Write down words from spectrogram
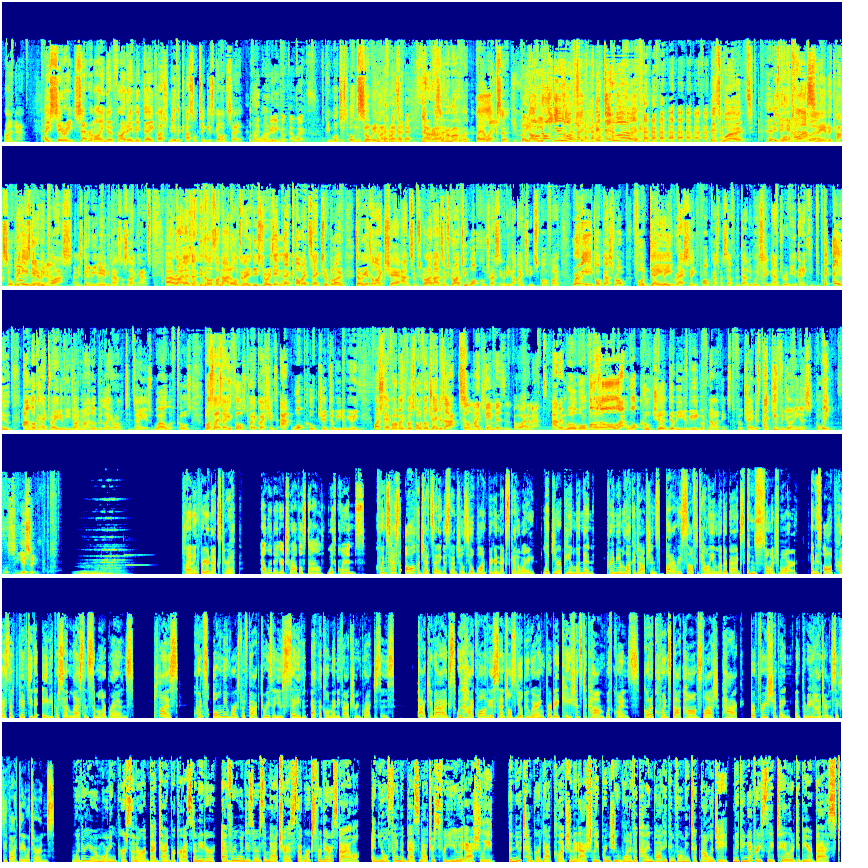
right now. Hey Siri, set reminder Friday midday. Clash near the castle tickets go on sale. Will that work? I really hope that works. People are just unsubbing left, right, centre. You pressing my phone. Hey Alexa. Play no, Queen. not you, Lottie. It did work. it's worked. It's put It class near the castle, but It's going to be enough. class, and it's going to be near the class. castle, so that counts. Uh, right, let us know your thoughts on that and all today's news stories in the comment section below. Don't forget to like, share, and subscribe. And subscribe to What Culture Wrestling on either iTunes, Spotify, wherever you get your podcasts from for daily wrestling podcast. Myself and the Dudley Boys sitting down to review NXT 2.0 and look ahead to AEW Dynamite a little bit later on today as well, of course. Plus, let us know your thoughts, Twitter questions at What Culture WWE. Watch there, follow both of us, follow Phil Chambers at Fill my chambers and follow Adam at. Adam Wilborn. Follow us all at What Culture WWE. But for now, my thanks to Phil Chambers. Thank you for joining us, and we will see you soon. Planning for your next trip? Elevate your travel style with Quince. Quince has all the jet setting essentials you'll want for your next getaway, like European linen, premium luggage options, buttery soft Italian leather bags, and so much more. And is all priced at 50 to 80% less than similar brands. Plus, Quince only works with factories that use safe and ethical manufacturing practices. Pack your bags with high-quality essentials you'll be wearing for vacations to come with Quince. Go to quince.com slash pack for free shipping and 365-day returns. Whether you're a morning person or a bedtime procrastinator, everyone deserves a mattress that works for their style. And you'll find the best mattress for you at Ashley. The new Tempur-Adapt collection at Ashley brings you one of a kind body conforming technology, making every sleep tailored to be your best.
